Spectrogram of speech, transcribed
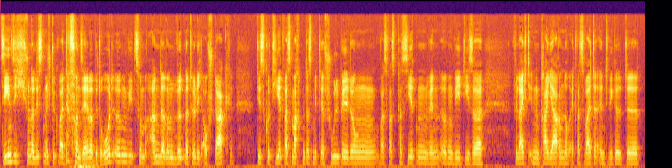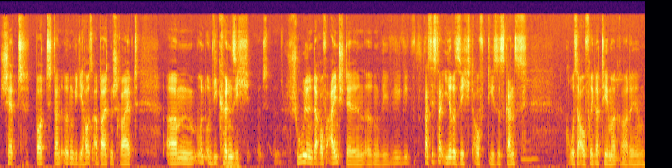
sehen sich Journalisten ein Stück weit davon selber bedroht irgendwie. Zum anderen wird natürlich auch stark diskutiert, was macht denn das mit der Schulbildung, was, was passiert denn, wenn irgendwie dieser vielleicht in ein paar Jahren noch etwas weiterentwickelte Chatbot dann irgendwie die Hausarbeiten schreibt. Ähm, und, und wie können sich Schulen darauf einstellen irgendwie? Wie, wie, was ist da Ihre Sicht auf dieses ganz große Aufregerthema gerade?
